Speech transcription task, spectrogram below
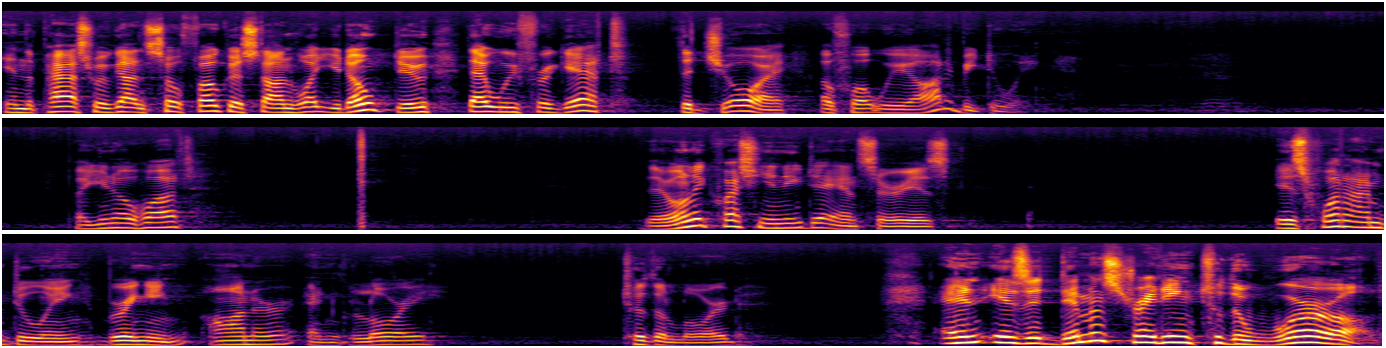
in the past, we've gotten so focused on what you don't do that we forget the joy of what we ought to be doing. But you know what? The only question you need to answer is Is what I'm doing bringing honor and glory to the Lord? And is it demonstrating to the world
